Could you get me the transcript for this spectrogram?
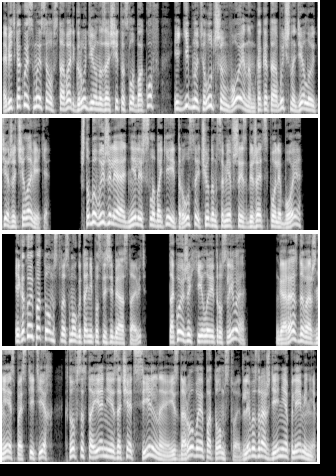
А ведь какой смысл вставать грудью на защиту слабаков и гибнуть лучшим воинам, как это обычно делают те же человеки? Чтобы выжили одни лишь слабаки и трусы, чудом сумевшие сбежать с поля боя? И какое потомство смогут они после себя оставить? Такое же хилое и трусливое? Гораздо важнее спасти тех, кто в состоянии зачать сильное и здоровое потомство для возрождения племени.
